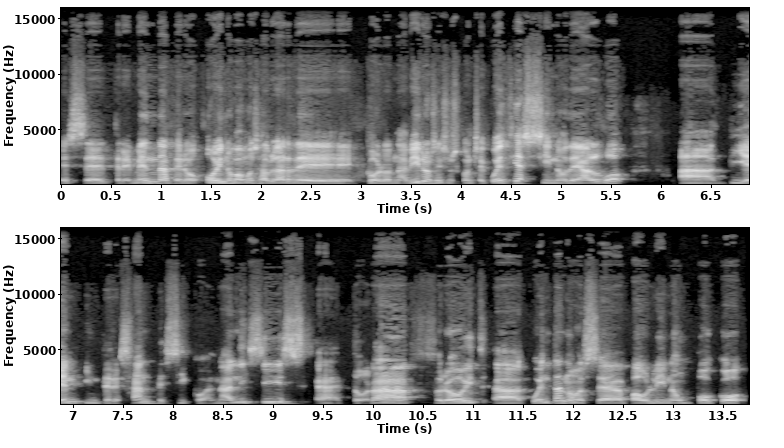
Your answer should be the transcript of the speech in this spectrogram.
es eh, tremenda, pero hoy no vamos a hablar de coronavirus y sus consecuencias, sino de algo ah, bien interesante, psicoanálisis, eh, Torah, Freud. Ah, cuéntanos, Paulina, un poco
